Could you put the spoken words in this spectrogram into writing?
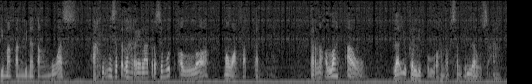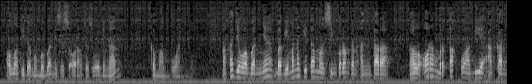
dimakan binatang buas. Akhirnya setelah rela tersebut Allah mewafatkannya. Karena Allah tahu la yukallifullah nafsan illa usaha. Allah tidak membebani seseorang sesuai dengan kemampuannya. Maka jawabannya bagaimana kita mensinkronkan antara kalau orang bertakwa dia akan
